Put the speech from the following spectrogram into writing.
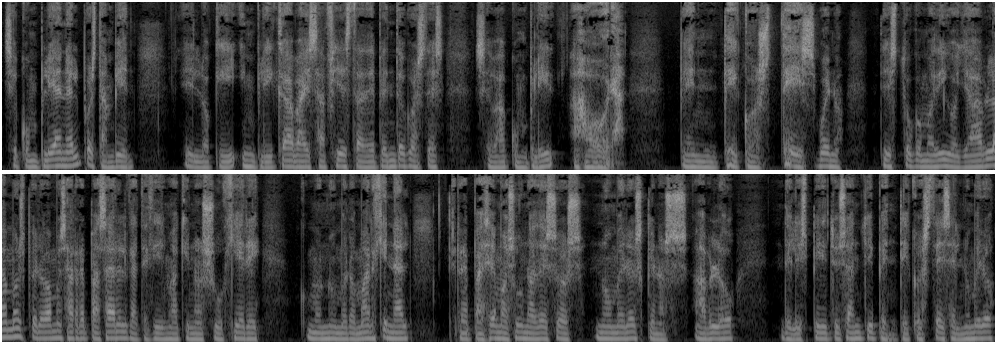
se cumplía en él, pues también eh, lo que implicaba esa fiesta de Pentecostés se va a cumplir ahora. Pentecostés. Bueno, de esto, como digo, ya hablamos, pero vamos a repasar. El catecismo aquí nos sugiere como número marginal repasemos uno de esos números que nos habló del Espíritu Santo y Pentecostés, el número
